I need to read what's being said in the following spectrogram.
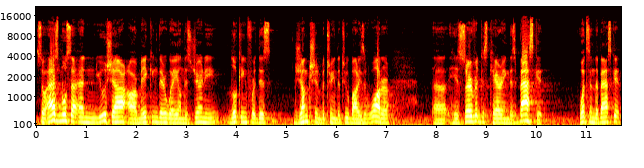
So as Musa and Yusha are making their way on this journey, looking for this junction between the two bodies of water, uh, his servant is carrying this basket. What's in the basket?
